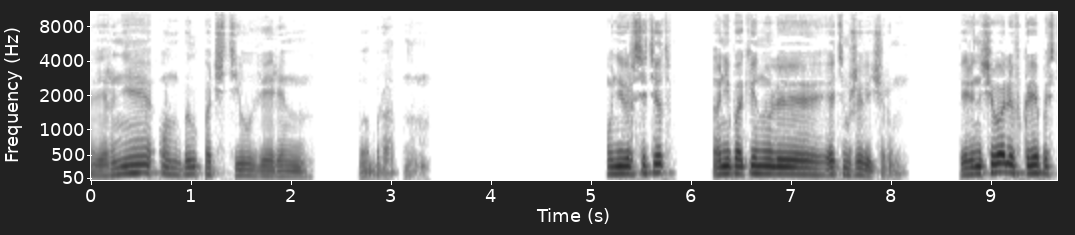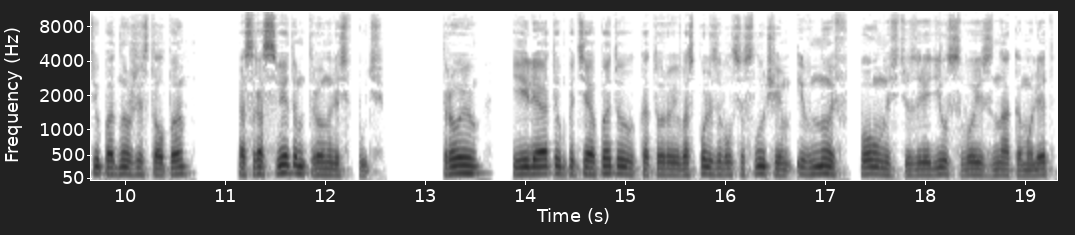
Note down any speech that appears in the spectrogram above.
Вернее, он был почти уверен в обратном. Университет они покинули этим же вечером. Переночевали в крепости у подножья столпа, а с рассветом тронулись в путь. Трою и Илиату Патиапету, который воспользовался случаем и вновь полностью зарядил свой знак-амулет,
